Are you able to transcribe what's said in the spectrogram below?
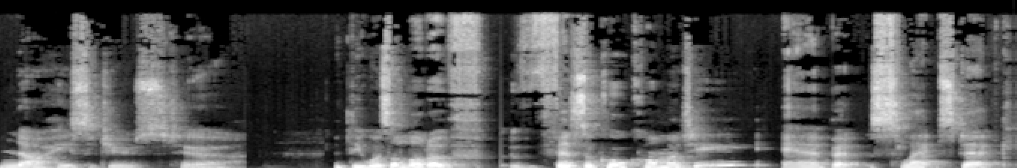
No, he seduced her. There was a lot of physical comedy, uh, but slapstick.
